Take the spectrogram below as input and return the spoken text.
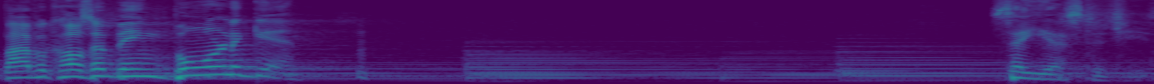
Bible calls it being born again. Say yes to Jesus.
